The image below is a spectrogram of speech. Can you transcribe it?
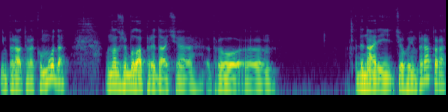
імператора Комода. У нас вже була передача про е, динарій цього імператора.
